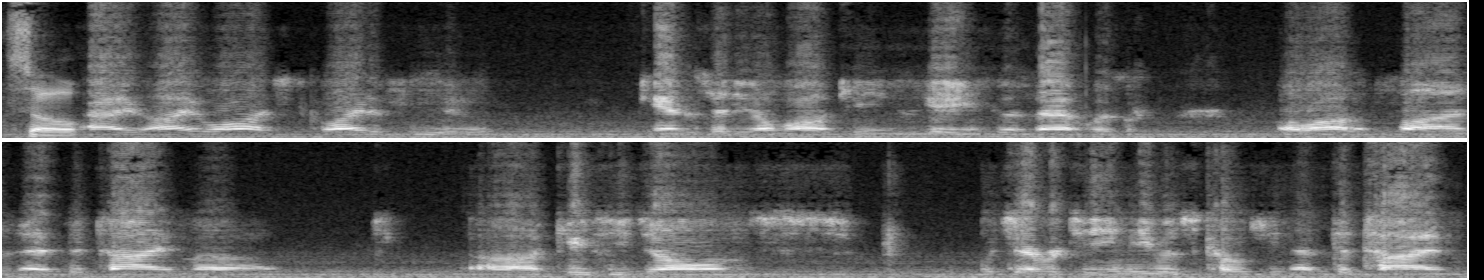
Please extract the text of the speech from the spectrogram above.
so I, I watched quite a few Kansas City Omaha Kings games, and that was a lot of fun. At the time, uh, uh, K.C. Jones, whichever team he was coaching at the time,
